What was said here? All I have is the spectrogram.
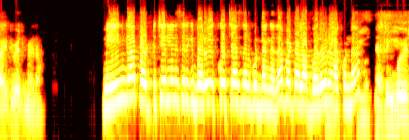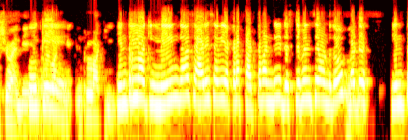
లైట్ వెయిట్ మేడం. మెయిన్గా పట్టు చీరలు అనేసరికి బరువు ఎక్కువ వచ్చేస్తుంది అనుకుంటాం కదా బట్ అలా బరువు రాకుండా నెక్స్ట్ ఇంకో విషయం అండి. ఇంటర్లాకింగ్ ఇంటర్లాకింగ్ మెయిన్గా శారీస్ అవి ఎక్కడ పట్టవండి డిస్టర్బెన్స్ ఏ ఉండదు బట్ ఇంత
